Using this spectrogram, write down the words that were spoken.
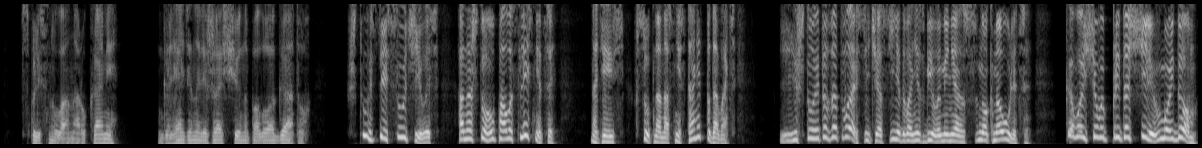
— всплеснула она руками, глядя на лежащую на полу Агату. «Что здесь случилось? Она что, упала с лестницы? Надеюсь, в суд на нас не станет подавать? «И что это за тварь сейчас едва не сбила меня с ног на улице? Кого еще вы притащили в мой дом?»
